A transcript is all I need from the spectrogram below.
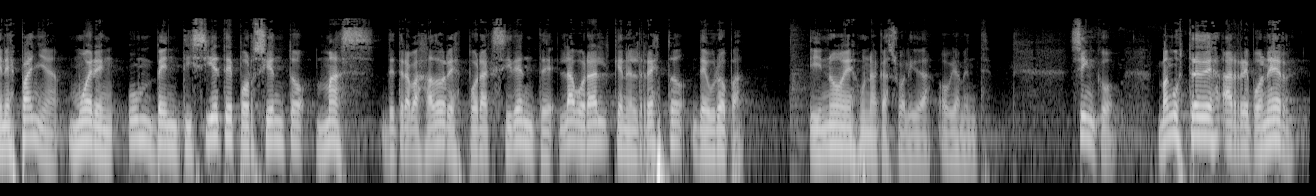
En España mueren un 27% más de trabajadores por accidente laboral que en el resto de Europa. Y no es una casualidad, obviamente. Cinco, ¿van ustedes a reponer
